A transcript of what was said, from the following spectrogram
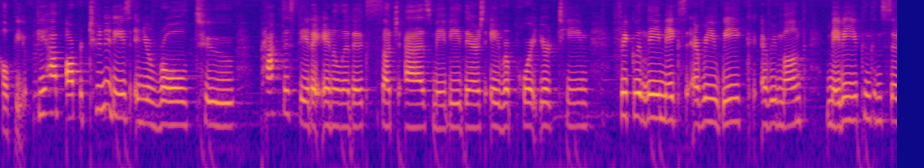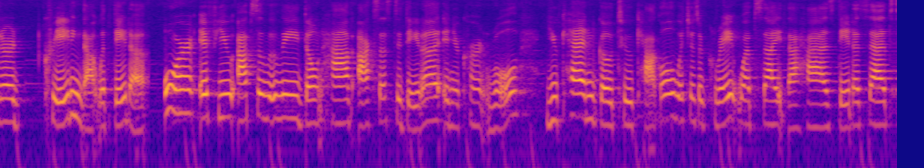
help you. If you have opportunities in your role to practice data analytics, such as maybe there's a report your team frequently makes every week, every month, maybe you can consider creating that with data. Or if you absolutely don't have access to data in your current role, you can go to Kaggle, which is a great website that has data sets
